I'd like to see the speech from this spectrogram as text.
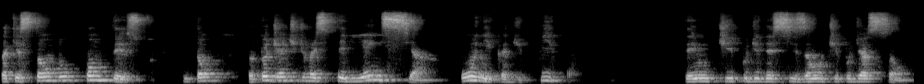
da questão do contexto. Então, eu estou diante de uma experiência única de pico, tem um tipo de decisão, um tipo de ação.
